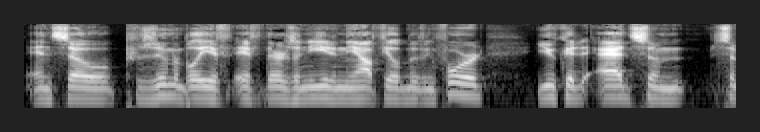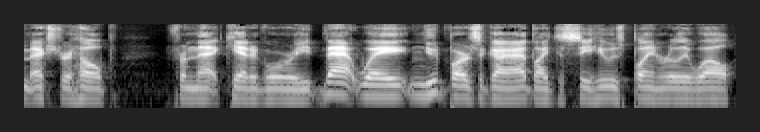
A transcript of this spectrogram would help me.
and so presumably, if, if there's a need in the outfield moving forward, you could add some some extra help from that category. That way, Nootbaar's a guy I'd like to see. He was playing really well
